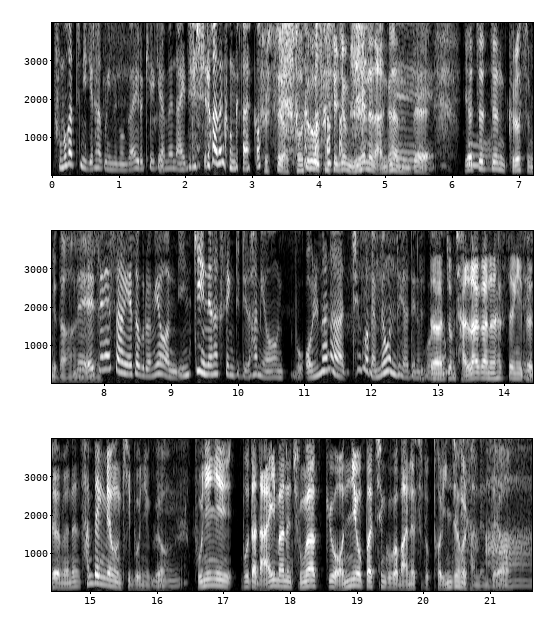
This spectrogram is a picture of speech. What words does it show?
부모 같은 얘기를 하고 있는 건가요? 이렇게 얘기하면 아이들이 싫어하는 건가요? 글쎄요. 저도 사실 좀 이해는 안 가는데 네. 어쨌든 어. 그렇습니다. 네, 네. SNS상에서 그러면 인기 있는 학생들이 하면 뭐 얼마나 친구가 몇 명은 돼야 되는 일단 거예요? 일단 좀 잘 나가는 학생이 네. 되려면은 300명은 기본이고요. 네. 본인이 보다 나이 많은 중학교 언니 오빠 친구가 많을수록 더 인정을 받는데요. 아.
